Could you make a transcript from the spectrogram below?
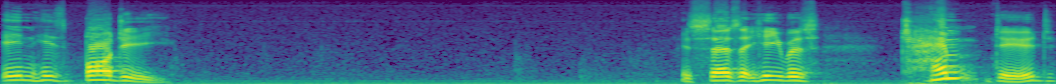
in his body. It says that he was tempted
